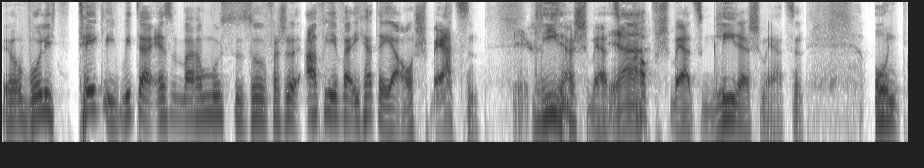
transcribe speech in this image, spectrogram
Ja, Obwohl ich täglich Mittagessen machen musste, so verschwunden. Auf jeden Fall, ich hatte ja auch Schmerzen. Gliederschmerzen, Ja. Kopfschmerzen, Gliederschmerzen. Und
